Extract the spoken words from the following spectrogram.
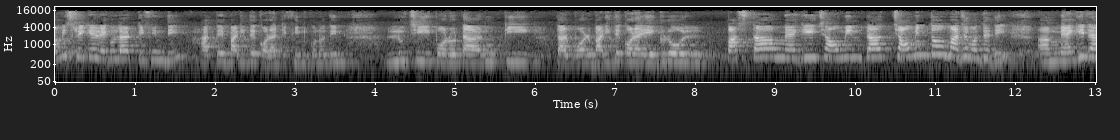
আমি স্ত্রীকে রেগুলার টিফিন দিই, হাতে বাড়িতে করা টিফিন কোনো দিন লুচি, পরোটা, রুটি, তারপর বাড়িতে করা এগ রোল, পাস্তা, ম্যাগি, চাউমিনটা, চাউমিন তো মাঝে মধ্যে দিই। ম্যাগিটা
